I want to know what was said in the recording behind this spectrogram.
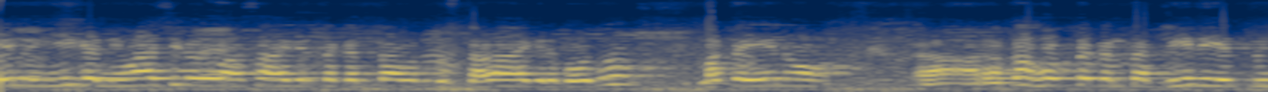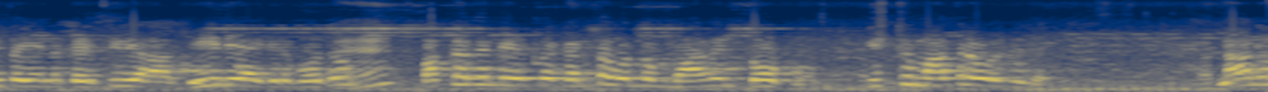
ಏನು ಈಗ ನಿವಾಸಿಗಳು ವಾಸ ಆಗಿರ್ತಕ್ಕಂಥ ಒಂದು ಸ್ಥಳ ಆಗಿರ್ಬೋದು ಮತ್ತೆ ಏನು ರಥ ಹೋಗ್ತಕ್ಕಂಥ ಬೀದಿ ಅಂತ ಏನು ಕರಿತೀವಿ ಆ ಬೀದಿ ಆಗಿರ್ಬೋದು ಪಕ್ಕದಲ್ಲಿ ಇರ್ತಕ್ಕಂಥ ಒಂದು ಮಾವಿನ ತೋಪು. ಇಷ್ಟು ಮಾತ್ರ ಉಳಿದಿದೆ. ನಾನು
